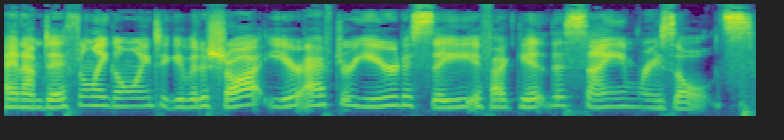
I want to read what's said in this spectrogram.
And I'm definitely going to give it a shot year after year to see if I get the same results.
